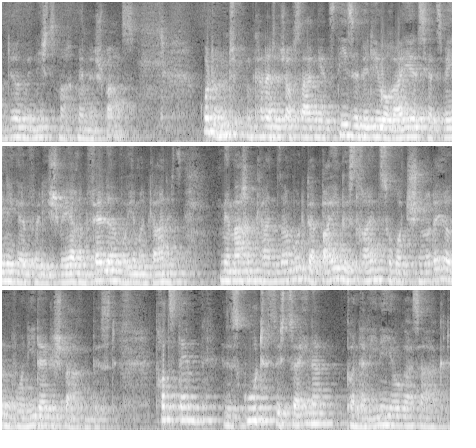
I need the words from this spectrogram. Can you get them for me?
und irgendwie nichts macht mir mehr Spaß. Gut, und man kann natürlich auch sagen, jetzt diese Videoreihe ist jetzt weniger für die schweren Fälle, wo jemand gar nichts mehr machen kann, sondern wo du dabei bist, reinzurutschen oder irgendwo niedergeschlagen bist. Trotzdem ist es gut, sich zu erinnern, Kundalini Yoga sagt,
